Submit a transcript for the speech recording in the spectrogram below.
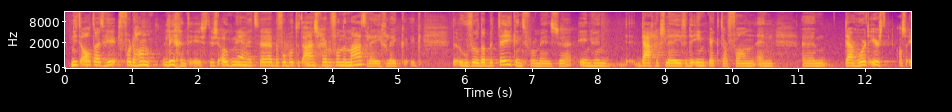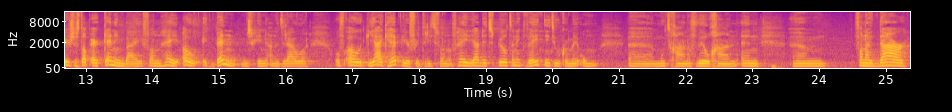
niet altijd voor de hand liggend is. Dus ook nu ja. met uh, bijvoorbeeld het aanscherpen van de maatregelen. Ik, ik, de, hoeveel dat betekent voor mensen in hun dagelijks leven, de impact daarvan. En um, daar hoort eerst als eerste stap erkenning bij. Van hé, hey, oh, ik ben misschien aan het rouwen. Of oh, ik, ja, ik heb hier verdriet van. Of hé, hey, ja, dit speelt en ik weet niet hoe ik ermee om uh, moet gaan of wil gaan. En um, vanuit daar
